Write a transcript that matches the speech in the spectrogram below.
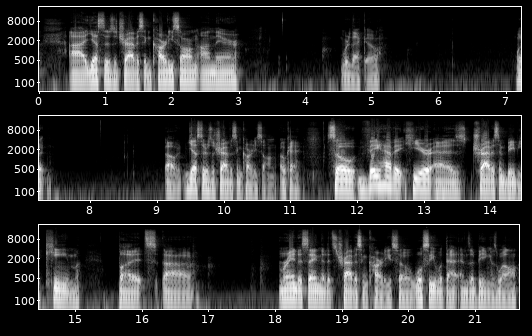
uh, yes, there's a Travis and Cardi song on there. Where'd that go? What? Oh, yes, there's a Travis and Cardi song. Okay. So they have it here as Travis and Baby Keem, but uh, Miranda's saying that it's Travis and Cardi. So we'll see what that ends up being as well.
